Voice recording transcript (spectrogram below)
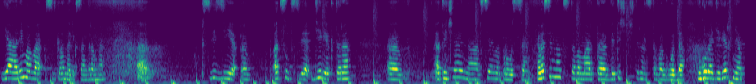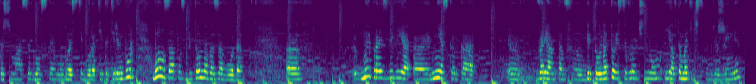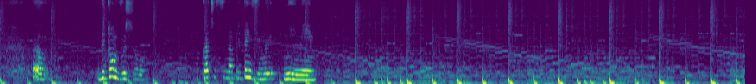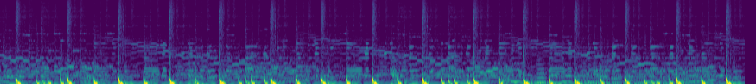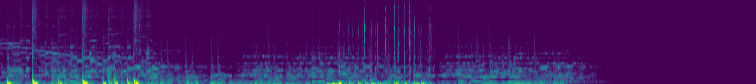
Я Алимова Светлана Александровна. Э, В связи э, отсутствия директора э, отвечаю на все вопросы. 18 марта 2014 года в городе Верхняя Пышма Свердловской области, город Екатеринбург, был запуск бетонного завода. Мы произвели несколько вариантов бетона, то есть в ручном и автоматическом режиме. Э, Бетон вышел качественно, претензий мы не имеем.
